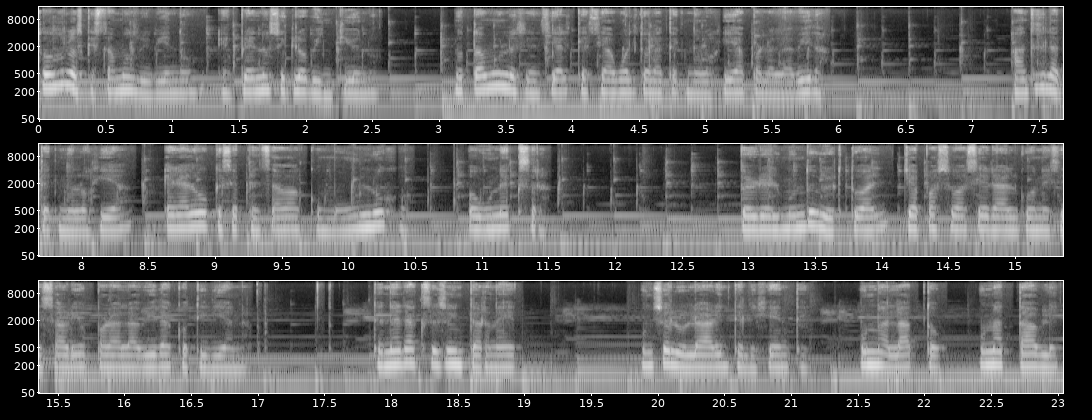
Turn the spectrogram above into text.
Todos los que estamos viviendo en pleno siglo XXI notamos lo esencial que se ha vuelto la tecnología para la vida. Antes la tecnología era algo que se pensaba como un lujo o un extra, pero el mundo virtual ya pasó a ser algo necesario para la vida cotidiana. Tener acceso a Internet, un celular inteligente, una laptop, una tablet,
